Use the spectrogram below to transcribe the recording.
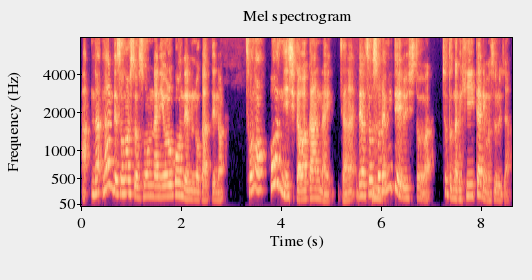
あ、な、なんでその人そんなに喜んでるのかっていうのは、その本人しかわかんないじゃない？でもそ、うんそれ見ている人は、ちょっとなんか引いたりもするじゃん。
